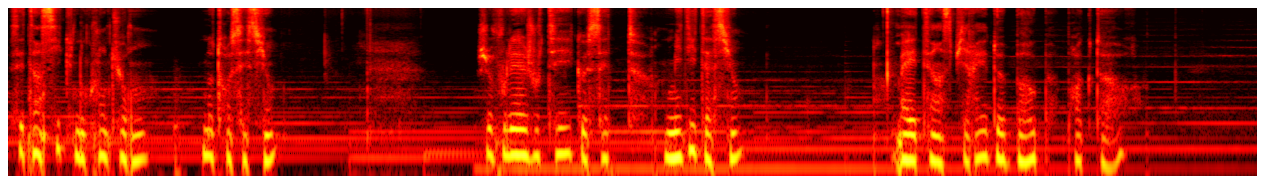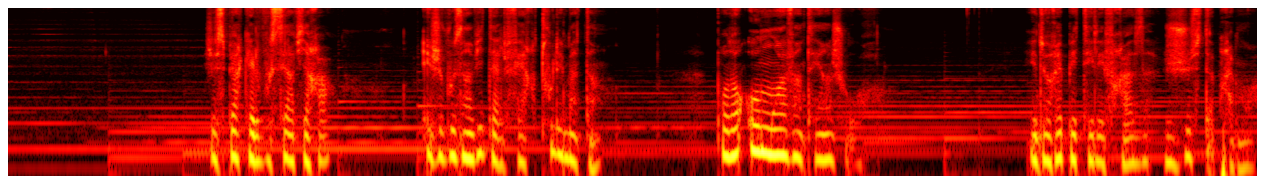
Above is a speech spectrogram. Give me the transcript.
C'est ainsi que nous clôturons notre session. Je voulais ajouter que cette méditation m'a été inspirée de Bob Proctor. J'espère qu'elle vous servira et je vous invite à le faire tous les matins pendant au moins 21 jours et de répéter les phrases juste après moi.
